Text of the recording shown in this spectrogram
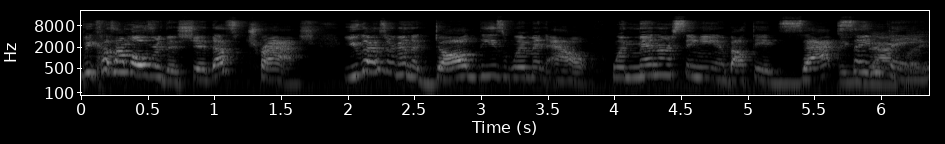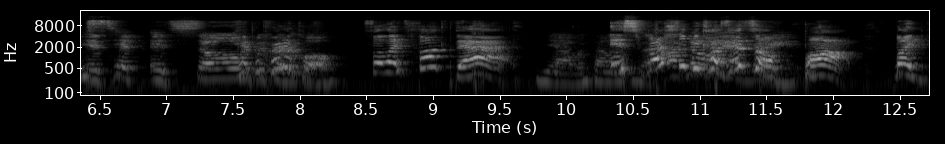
because I'm over this shit. That's trash. You guys are gonna dog these women out when men are singing about the exact same exactly. things. It's hip. It's so hypocritical. So like, fuck that. Yeah, Especially oh, because it's a bop. Like,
